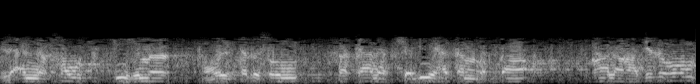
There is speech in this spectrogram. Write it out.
لأن الصوت فيهما ملتبس فكانت شبيهة بالطاء. قال راجزهم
